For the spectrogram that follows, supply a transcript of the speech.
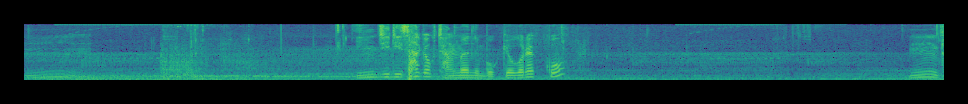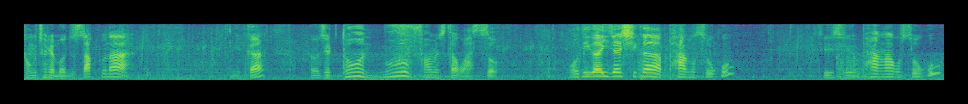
음. 인질이 사격 장면을 목격을 했고. 음 경찰에 먼저 쐈구나. 그러니까 경찰이 Don't 하면서 딱 왔어. 어디가 이 자식아? 팡 쏘고 이 자식아 팡 하고 쏘고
